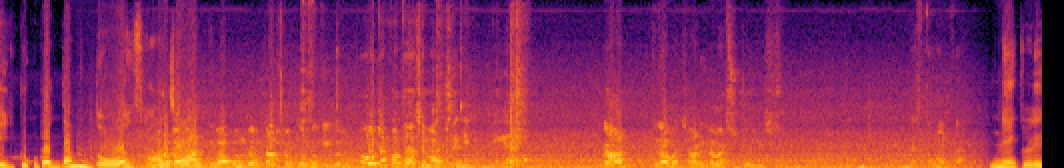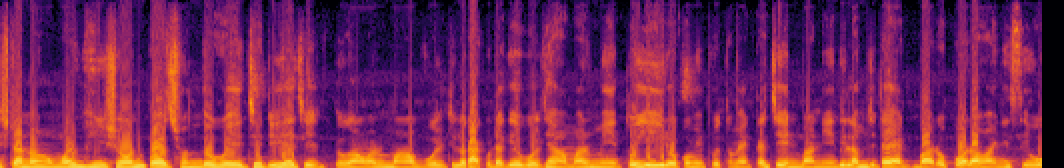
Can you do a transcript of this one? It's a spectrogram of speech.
এইটুকুটার দাম দশ হাজার। ওটা কত আছে মাপ দেখি ঠিক আছে। গ্রাম আছে। গ্রাম নেকলেসটা না আমার ভীষণ পছন্দ হয়েছে, ঠিক আছে? তো আমার মা বলছিল, কাকুটাকে বলছে, আমার মেয়ে তো এই রকমই প্রথমে একটা চেন বানিয়ে দিলাম, যেটা একবারও পরা হয়নি, সেও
